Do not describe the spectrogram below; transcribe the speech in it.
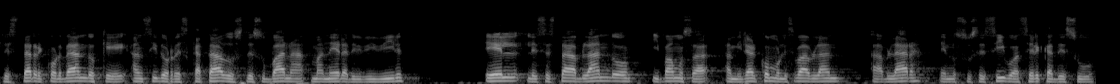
Les está recordando que han sido rescatados de su vana manera de vivir. Él les está hablando y vamos a, a mirar cómo les va hablando hablar en lo sucesivo acerca de su,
